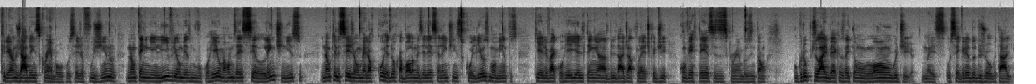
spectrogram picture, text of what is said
criando jardim scramble, ou seja, fugindo, não tem ninguém livre, eu mesmo vou correr. O Mahomes é excelente nisso. Não que ele seja o melhor corredor com a bola, mas ele é excelente em escolher os momentos que ele vai correr e ele tem a habilidade atlética de converter esses scrambles. Então, o grupo de linebackers vai ter um longo dia, mas o segredo do jogo tá ali.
